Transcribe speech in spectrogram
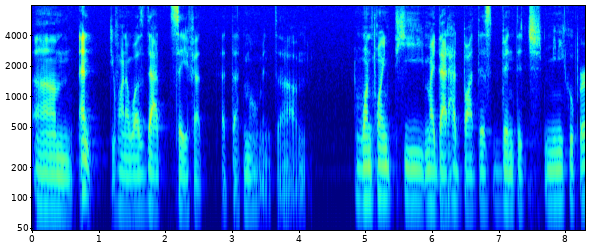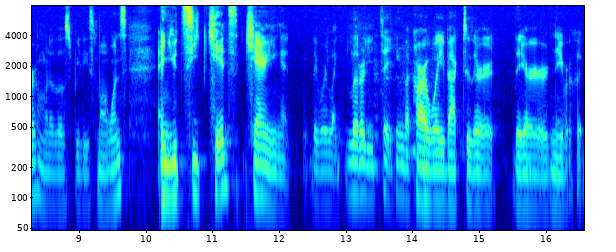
Um, and Tijuana was that safe at, at that moment. Um, at one point, he, my dad had bought this vintage Mini Cooper, one of those really small ones, and you'd see kids carrying it. They were like literally taking the car away back to their their neighborhood.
